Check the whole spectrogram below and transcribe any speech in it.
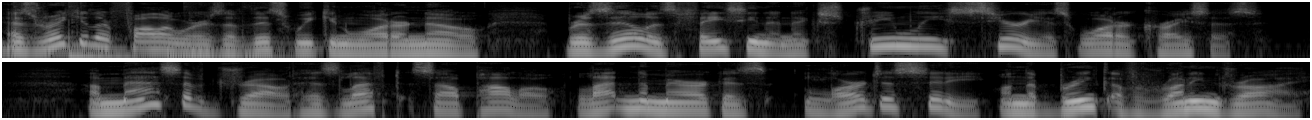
As regular followers of This Week in Water know, Brazil is facing an extremely serious water crisis. A massive drought has left Sao Paulo, Latin America's largest city, on the brink of running dry.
